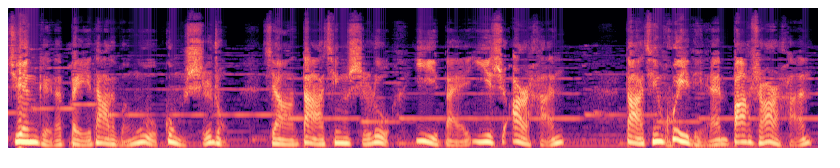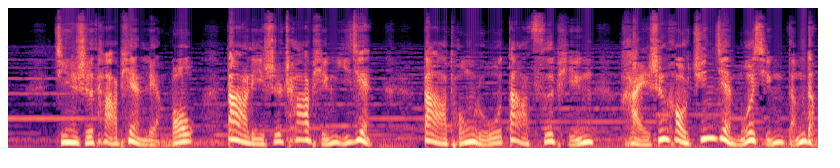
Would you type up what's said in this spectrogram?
捐给了北大的文物共十种，像《大清实录》一百一十二函，《大清会典》八十二函。金石拓片两包，大理石插瓶一件，大铜炉、大瓷瓶、海参号军舰模型等等。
